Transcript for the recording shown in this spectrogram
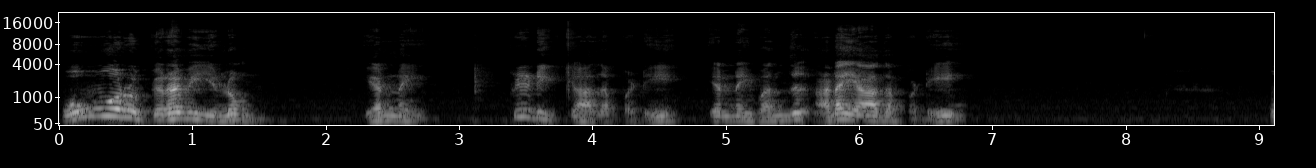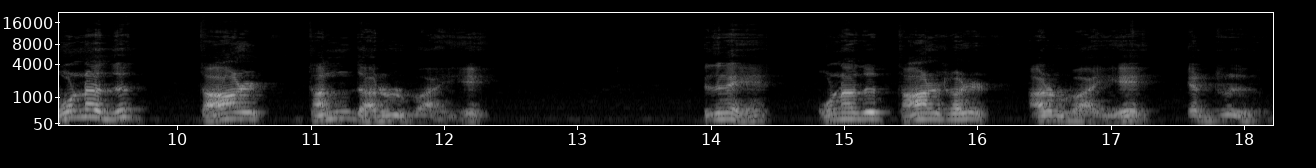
ஒவ்வொரு பிறவியிலும் என்னை பீடிக்காதபடி என்னை வந்து அடையாதபடி உனது தாழ் தந்தருள்வாயே. இதிலே உனது தாள்கள் அருள்வாயே என்று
